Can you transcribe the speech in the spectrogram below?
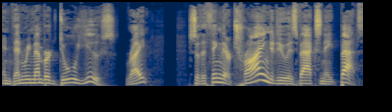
And then remember dual use, right? So the thing they're trying to do is vaccinate bats.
